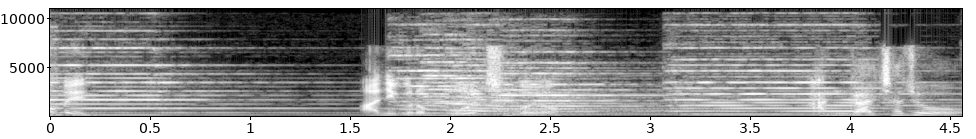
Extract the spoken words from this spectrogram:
오맨. 아니 그럼 뭘 친 거요? 안 가르쳐줘.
